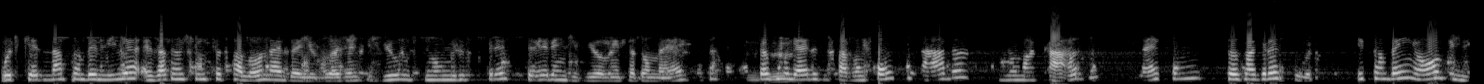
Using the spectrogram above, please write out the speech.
porque na pandemia, exatamente como você falou, né, Daildo, a gente viu os números crescerem de violência doméstica, uhum. as mulheres estavam confinadas numa casa né, com seus agressores. E também homens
